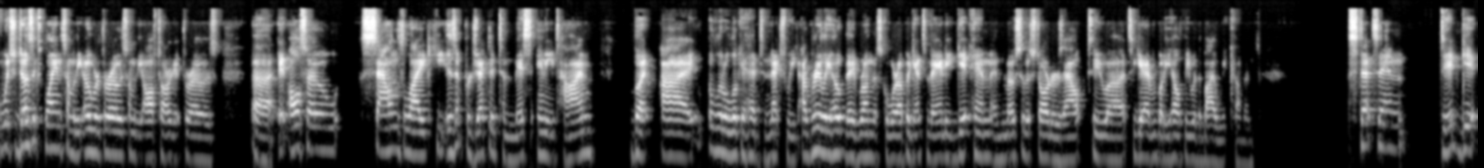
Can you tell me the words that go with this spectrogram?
which does explain some of the overthrows, some of the off target throws. Uh, it also sounds like he isn't projected to miss any time. But I a little look ahead to next week. I really hope they run the score up against Vandy, get him and most of the starters out to uh, to get everybody healthy with the bye week coming. Stetson did get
